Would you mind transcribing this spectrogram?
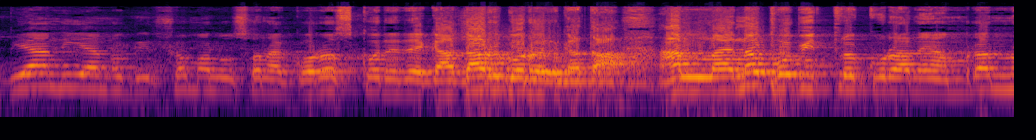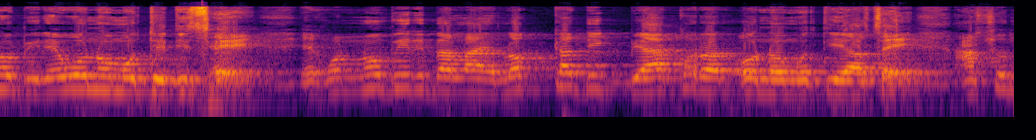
তুই বিয়া নিয়া নবীর সমালোচনা করস করে রে গাদার গরের গাদা। আল্লাহ না পবিত্র কোরআনে আমরা নবীরে অনুমতি দিছে। এখন নবীর বেলায় লক্ষাধিক বিয়া করার অনুমতি আছে। আসুন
